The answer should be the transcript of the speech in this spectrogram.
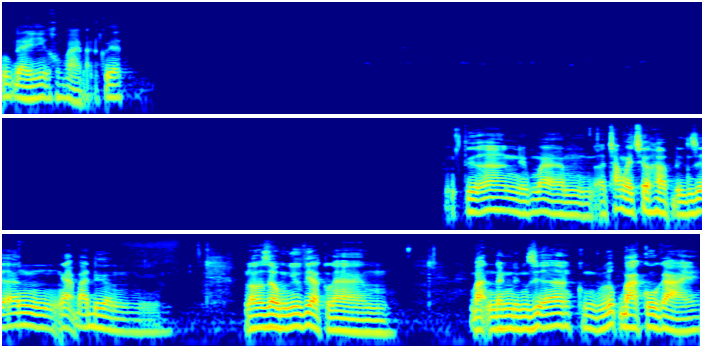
Lúc đấy thì không phải bạn quyết. Giữa, nếu mà ở trong cái trường hợp đứng giữa ngã ba đường thì nó giống như việc là bạn đang đứng giữa cùng lúc ba cô gái.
